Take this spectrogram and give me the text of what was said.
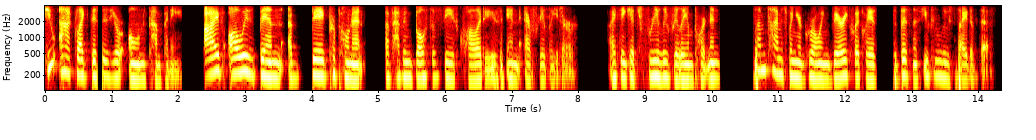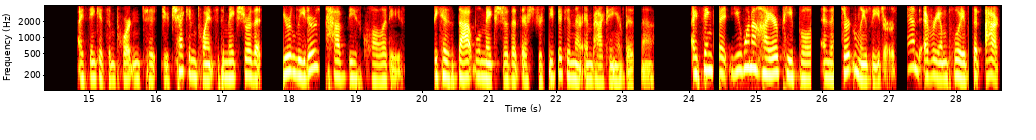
Do you act like this is your own company? I've always been a big proponent of having both of these qualities in every leader. I think it's really, really important. And sometimes when you're growing very quickly as a business, you can lose sight of this. I think it's important to do check in points to make sure that your leaders have these qualities because that will make sure that they're strategic and they're impacting your business. I think that you want to hire people and certainly leaders and every employee that act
